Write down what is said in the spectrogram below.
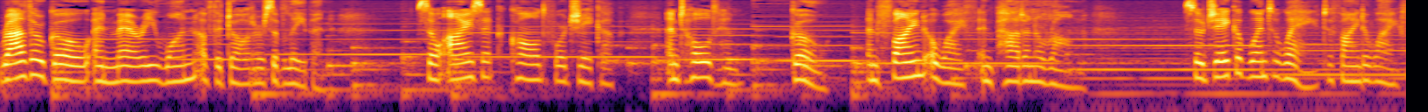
Rather go and marry one of the daughters of Laban. So Isaac called for Jacob and told him, Go and find a wife in Paddan Aram. So Jacob went away to find a wife.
